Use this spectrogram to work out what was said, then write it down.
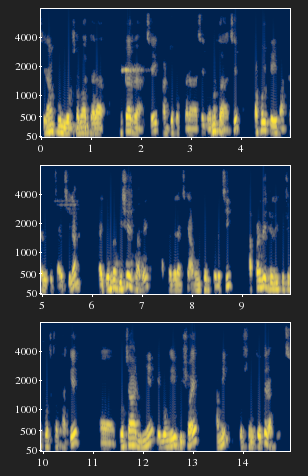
শ্রীরামপুর লোকসভার যারা ভোটাররা আছে, কার্যকর্তারা আছে, জনতা আছে, সকলকে এই বার্তা দিতে চাইছিলাম। তাই জন্য বিশেষভাবে আপনাদের আজকে আমন্ত্রণ করেছি। আপনাদের যদি কিছু প্রশ্ন থাকে প্রচার নিয়ে এবং এই বিষয়ে আমি প্রশ্ন উত্তরতে রাজি আছি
